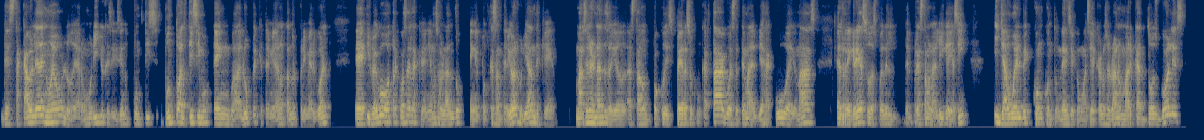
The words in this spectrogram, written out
Destacable de nuevo lo de Aaron Murillo, que sigue siendo punto altísimo en Guadalupe, que termina anotando el primer gol. Eh, y luego otra cosa de la que veníamos hablando en el podcast anterior, Julián, de que Marcel Hernández había ha estado un poco disperso con Cartago, este tema del viaje a Cuba y demás, el regreso después del, préstamo en la liga y así, y ya vuelve con contundencia, como decía Carlos Serrano, marca dos goles,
